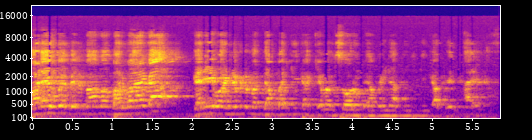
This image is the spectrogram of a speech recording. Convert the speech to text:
बड़े हुए बिल मामा भरवाएगा, गरीब और निम्न मध्यम वर्गी का केवल सौ रुपया महीना बिजली का बिल आएगा।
